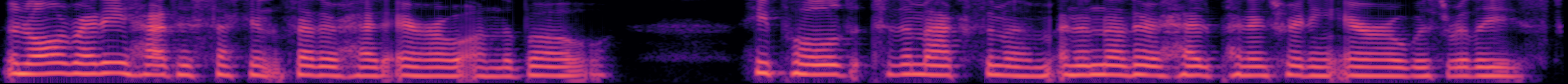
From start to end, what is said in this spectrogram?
and already had his second featherhead arrow on the bow. He pulled to the maximum, and another head penetrating arrow was released,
